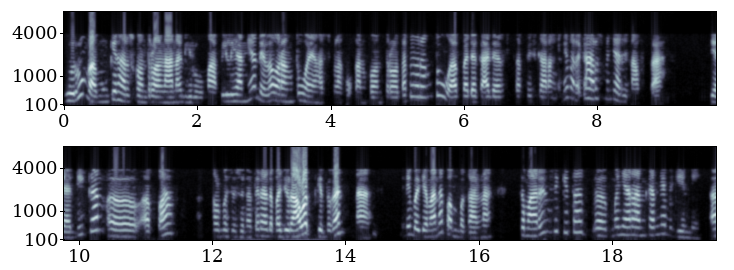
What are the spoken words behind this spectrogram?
Guru nggak mungkin harus kontrol anak-anak di rumah. Pilihannya adalah orang tua yang harus melakukan kontrol. Tapi orang tua pada keadaan seperti sekarang ini mereka harus mencari nafkah. Jadi kan e, apa kalau bahasa Sunda ada baju rawat gitu kan. Nah, ini bagaimana pembekalan? Nah, kemarin sih kita e, menyarankannya begini. E,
